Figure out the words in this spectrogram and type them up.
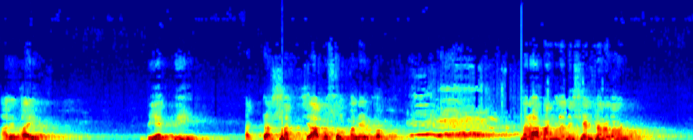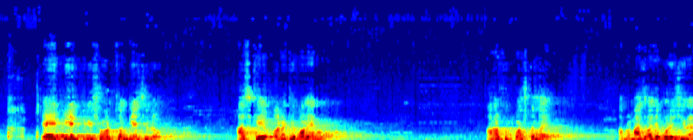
আরে ভাই, বিএনপি একটা সাচ্চা মুসলমানের ধর্ম। সারা বাংলাদেশের জনগণ এই বিএনপিকে সমর্থন দিয়েছিল। আজকে অনেকে বলেন, আমার খুব কষ্ট হয়। আমরা মাঝে মাঝে বলেছি না?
